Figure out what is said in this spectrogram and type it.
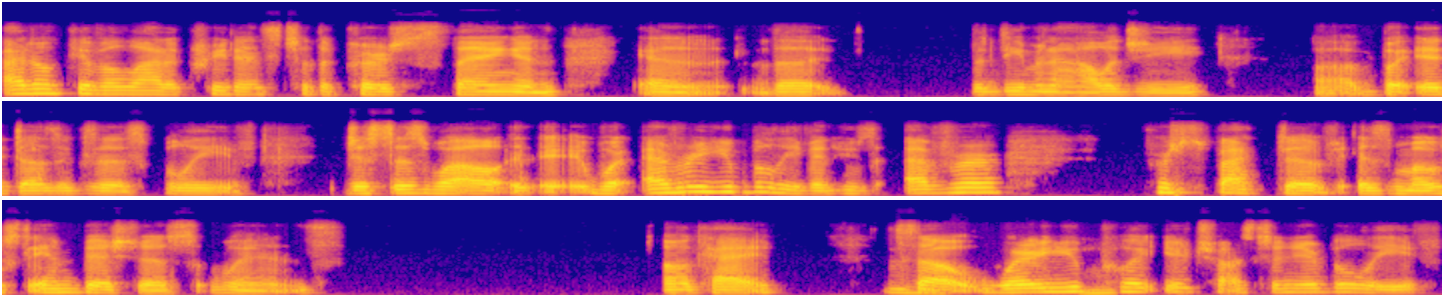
i don't give a lot of credence to the curse thing and and the the demonology uh, but it does exist believe. Just as well it, it, whatever you believe in who's ever perspective is most ambitious wins. Okay. Mm-hmm. So where you mm-hmm. put your trust and your belief,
